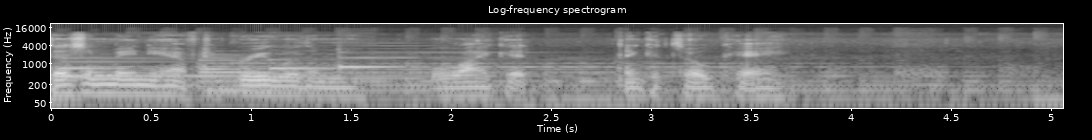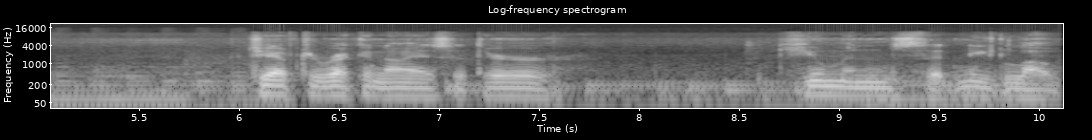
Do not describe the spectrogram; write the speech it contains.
Doesn't mean you have to agree with them, like it, think it's okay. But you have to recognize that they're humans that need love.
